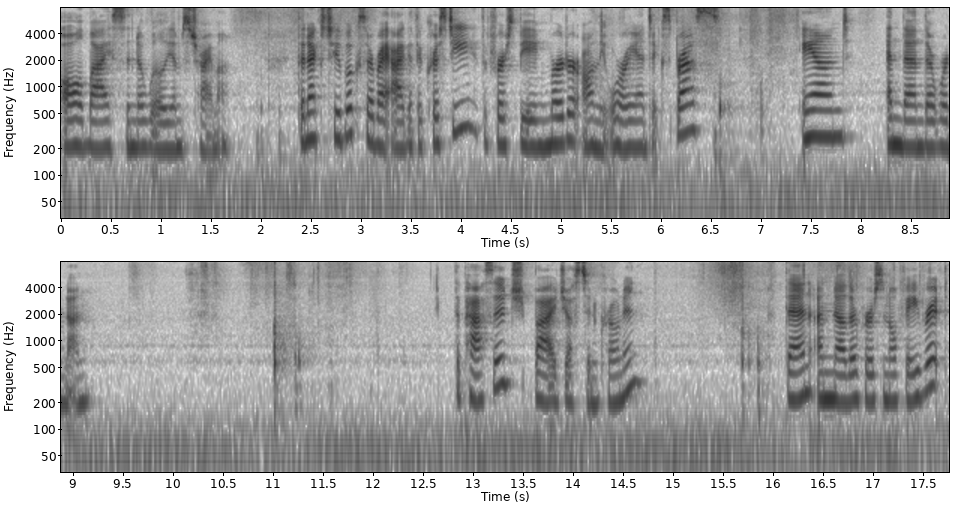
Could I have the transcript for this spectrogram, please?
all by Cinda Williams Chima. The next two books are by Agatha Christie, the first being Murder on the Orient Express and and then there were none. The Passage by Justin Cronin. Then another personal favorite,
